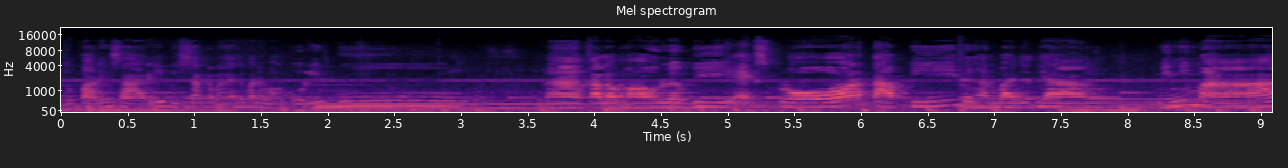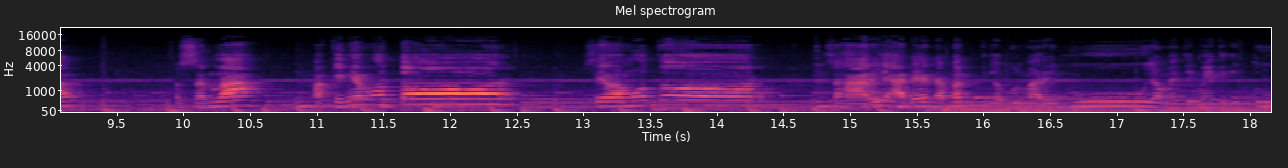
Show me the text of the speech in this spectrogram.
Itu paling sehari bisa kenanya cuma lima ribu. Nah kalau mau lebih explore tapi dengan budget yang minimal pesenlah pakainya motor. Sewa motor. Sehari ada yang dapat 35.000 yang metik-metik itu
